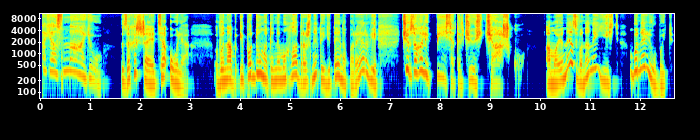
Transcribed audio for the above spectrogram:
та я знаю, захищається Оля. Вона б і подумати не могла дражнити дітей на перерві чи взагалі пісяти в чиюсь чашку. А майонез вона не їсть, бо не любить.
